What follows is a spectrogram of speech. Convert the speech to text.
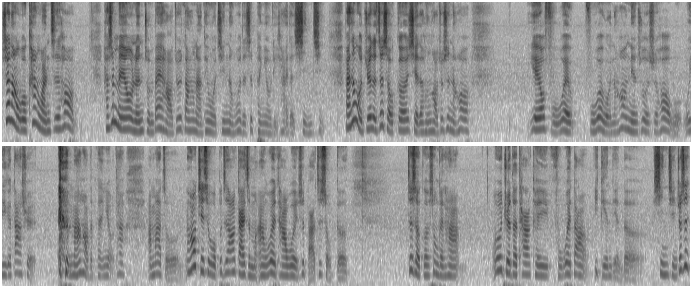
虽然我看完之后，还是没有人准备好，就是当哪天我亲人或者是朋友离开的心情。反正我觉得这首歌写的很好，就是然后也有抚慰抚慰我。然后年初的时候，我我一个大学。蛮好的朋友，他阿妈走了，然后其实我不知道该怎么安慰他，我也是把这首歌，这首歌送给他，我觉得他可以抚慰到一点点的心情，就是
